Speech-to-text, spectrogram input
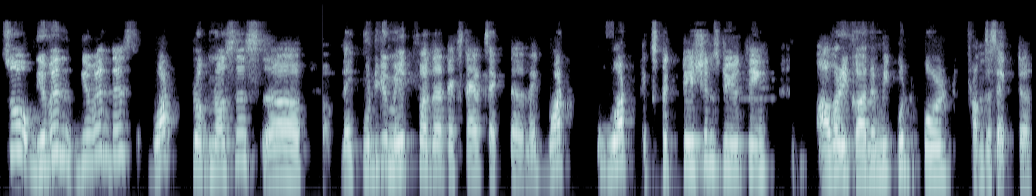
So, given given this, what prognosis uh, like would you make for the textile sector? Like, what what expectations do you think our economy could hold from the sector?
